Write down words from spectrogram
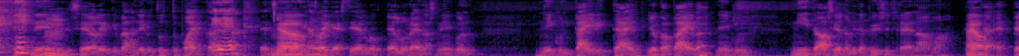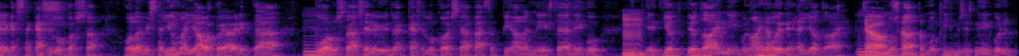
niin mm. se olikin vähän niin kuin tuttu paikka, että, että ihan oikeasti Ellu, Ellu reenasi niin kuin, niin kuin päivittäin, joka päivä niin kuin niitä asioita, mitä pystyt treenaamaan. Että, että pelkässä käsilukossa olemista ilman jalkoja yrittää mm. puolustaa ja selviytyä käsilukoissa ja päästä pihalle niistä. Ja niin kuin, mm. et, et jotain, niin kuin, aina voi tehdä jotain, mm. mutta, mutta ihmiset niin kuin,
